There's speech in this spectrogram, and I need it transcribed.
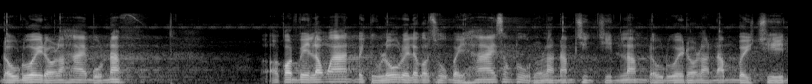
đầu đuôi đó là 245. À, ờ, còn về Long An bạch thủ lô đấy là con số 72, song thủ đó là 5995, đầu đuôi đó là 579.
